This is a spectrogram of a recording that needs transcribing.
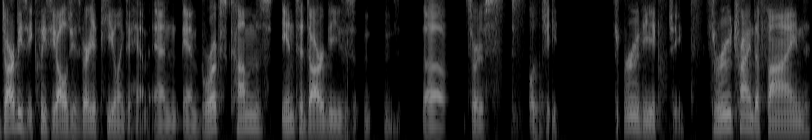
darby's ecclesiology is very appealing to him and and brookes comes into darby's uh, sort of synology through the ecology through trying to find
